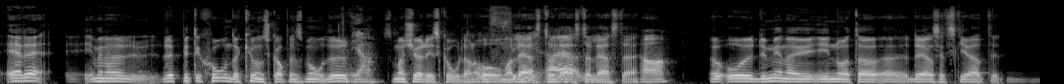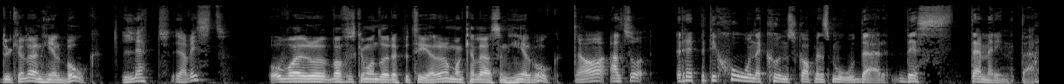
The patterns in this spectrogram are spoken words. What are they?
Är det, jag menar, repetition då, kunskapens moder, Ja. som man körde i skolan och, Åh, man läste och läste och läste. Ja. Och, och du menar ju i något av eh, det jag har sett skriva att du kan lära en hel bok. Lätt, ja, visst. Och då- varför ska man då repetera om man kan läsa en hel bok? Ja, alltså repetition är kunskapens moder. Det stämmer inte.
